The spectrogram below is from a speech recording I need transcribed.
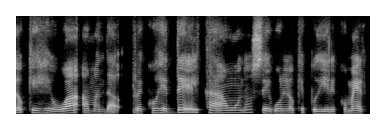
lo que Jehová ha mandado. Recoged de él cada uno según lo que pudiere comer.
